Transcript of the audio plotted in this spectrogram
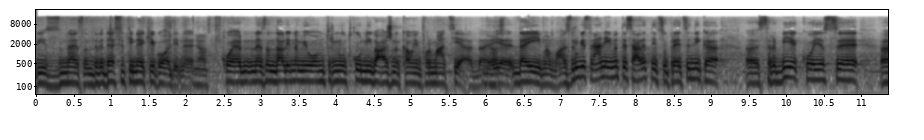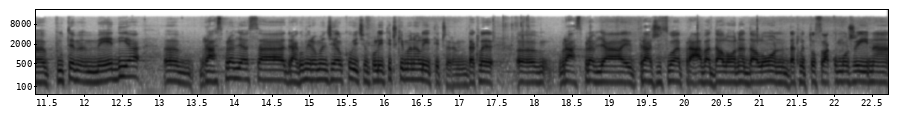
iz, ne znam, 90. i neke godine, Jasno. koja ne znam da li nam je u ovom trenutku ni važna kao informacija da je, da je imamo. A s druge strane imate savjetnicu predsjednika E, Srbije koja se e, putem medija e, raspravlja sa Dragomirom Anđelkovićem, političkim analitičarem. Dakle, raspravlja, traži svoja prava, da li ona, da li on. Dakle, to svako može i na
